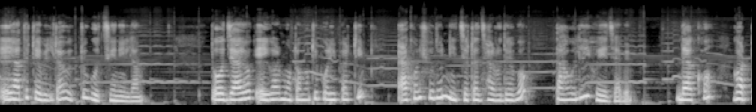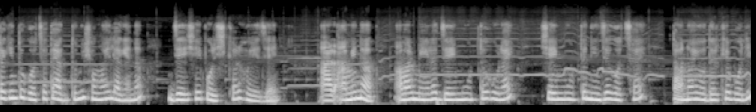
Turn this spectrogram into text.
এই হাতে টেবিলটাও একটু গুছিয়ে নিলাম। তো যাই হোক, এই ঘর মোটামুটি পরিপাটি। এখন শুধু নিচেটা ঝাড়ু দেব, তাহলেই হয়ে যাবে। দেখো, ঘরটা কিন্তু গোছাতে একদমই সময় লাগে না, যেই সেই পরিষ্কার হয়ে যায়। আর আমি না, আমার মেয়েরা যেই মুহূর্তে ঘোরায়, সেই মুহূর্তে নিজে গোছায়, তা নয় ওদেরকে বলি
